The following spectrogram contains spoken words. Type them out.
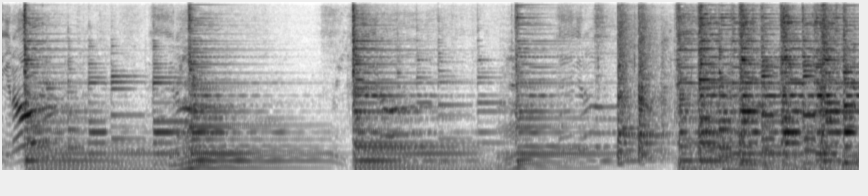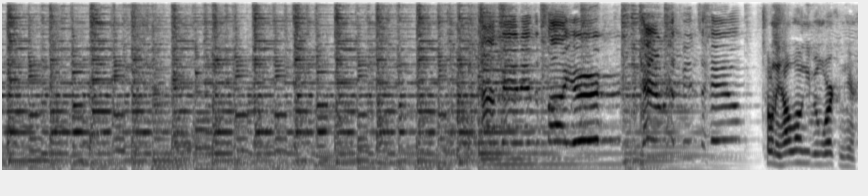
hanging on. Tony, how long you been working here?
